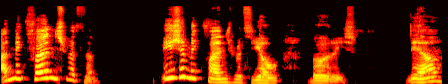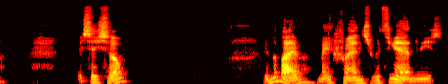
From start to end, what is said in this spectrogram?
I make friends with them. You should make friends with your bullies. Yeah, I say so. In the Bible, make friends with your enemies.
